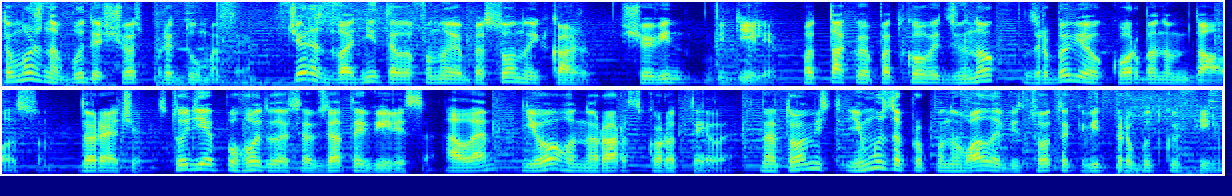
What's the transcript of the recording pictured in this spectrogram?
то можна буде щось придумати. Через два дні телефонує Бесону і каже, що він в ділі. От випадковий дзвінок зробив його Корбаном Далласом. До речі, студія погодилася взяти Вілліса, але його гонорар скоротили. Натомість йому запропонували відсоток від прибутку фільму,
